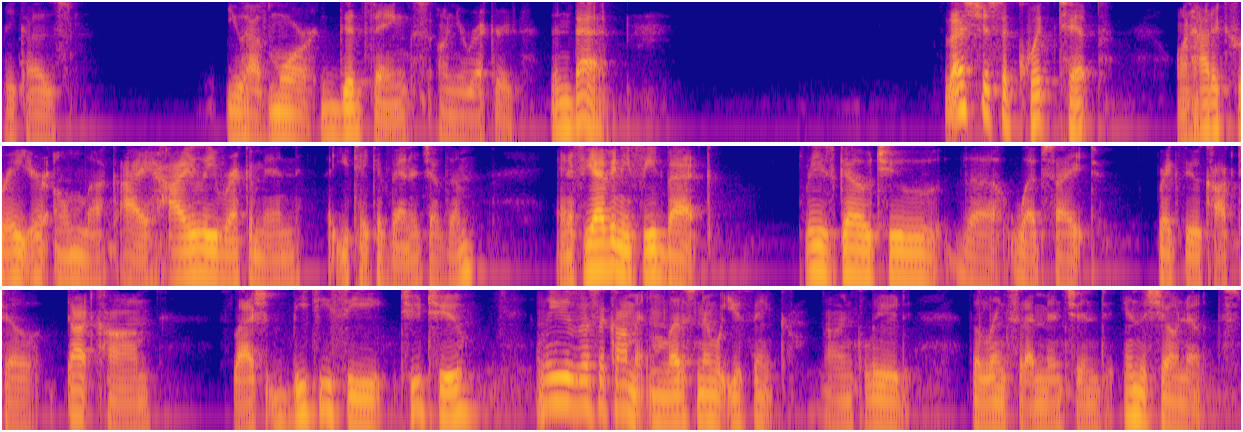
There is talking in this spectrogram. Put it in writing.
because you have more good things on your record than bad. That's just a quick tip on how to create your own luck. I highly recommend that you take advantage of them. And if you have any feedback, please go to the website breakthroughcocktail.com slash btc22 and leave us a comment and let us know what you think. I'll include the links that I mentioned in the show notes.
